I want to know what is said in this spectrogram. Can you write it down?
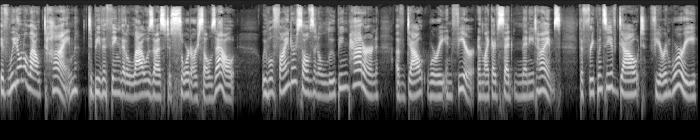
If we don't allow time to be the thing that allows us to sort ourselves out, we will find ourselves in a looping pattern of doubt, worry, and fear. And like I've said many times, the frequency of doubt, fear, and worry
